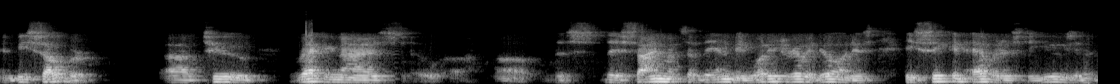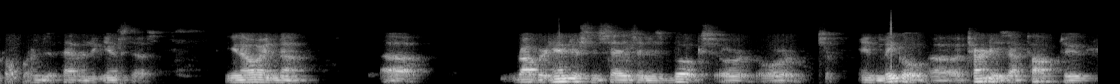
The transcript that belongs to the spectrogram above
and be sober uh, to recognize uh, the assignments of the enemy. What he's really doing is he's seeking evidence to use in the courtrooms of heaven against us. You know, and Robert Henderson says in his books, or or in legal uh, attorneys I've talked to,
